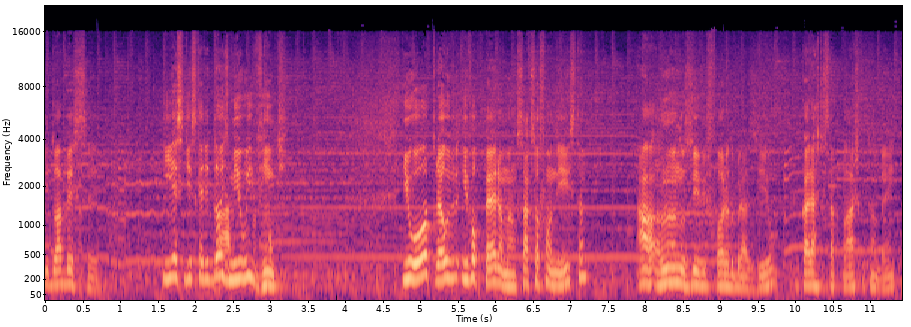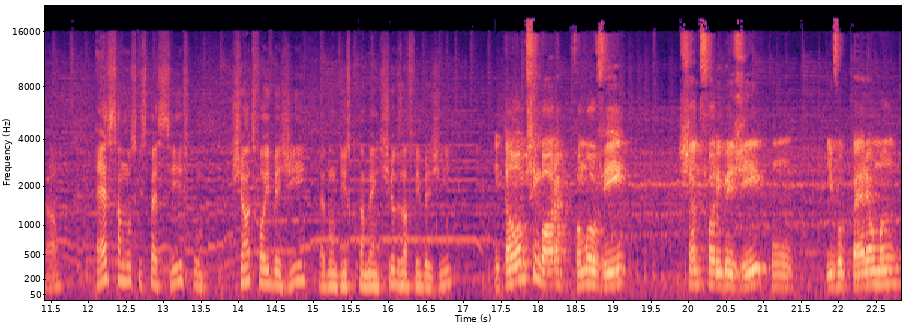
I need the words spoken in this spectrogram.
e do ABC. E esse disco é de 2020. E o outro é o Ivo Perelman, um saxofonista. Há anos vive fora do Brasil. O cara é artista plástico também e tal. Essa música específica, Chant for IBG, é de um disco também, Shields of IBG. Então vamos embora. Vamos ouvir Chant for IBG com Ivo Perelman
